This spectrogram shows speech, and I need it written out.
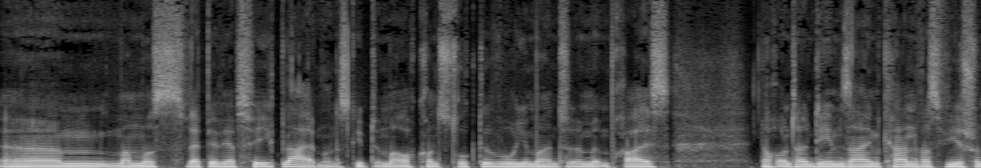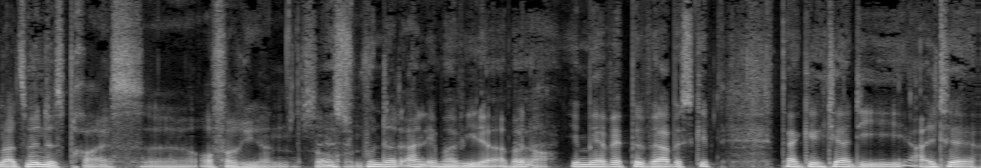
ähm, man muss wettbewerbsfähig bleiben. Und es gibt immer auch Konstrukte, wo jemand äh, mit dem Preis noch unter dem sein kann, was wir schon als Mindestpreis äh, offerieren. So. Es wundert einen immer wieder, aber genau. je mehr Wettbewerb es gibt, da gilt ja die alte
